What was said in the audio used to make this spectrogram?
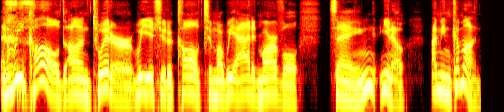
And we called on Twitter. We issued a call to Mar- we added Marvel saying, you know, I mean, come on.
